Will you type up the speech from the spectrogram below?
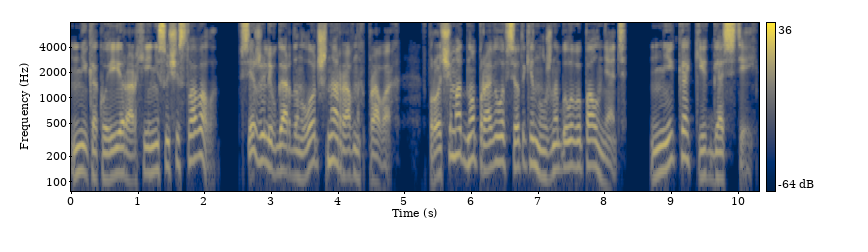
никакой иерархии не существовало. Все жили в Гарден-Лодж на равных правах. Впрочем, одно правило все-таки нужно было выполнять — никаких гостей.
